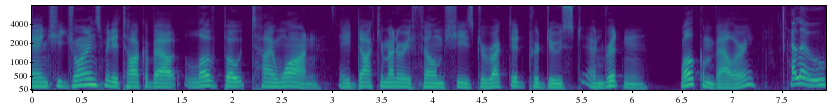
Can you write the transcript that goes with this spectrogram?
and she joins me to talk about Love Boat Taiwan, a documentary film she's directed, produced, and written. Welcome, Valerie. Hello.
